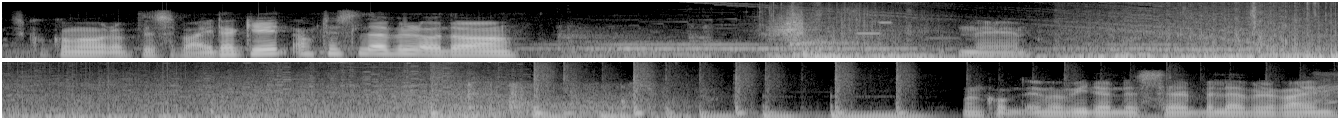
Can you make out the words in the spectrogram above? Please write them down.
Jetzt gucken wir mal, ob das weitergeht auf das Level oder... Nee. Man kommt immer wieder in dasselbe Level rein.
